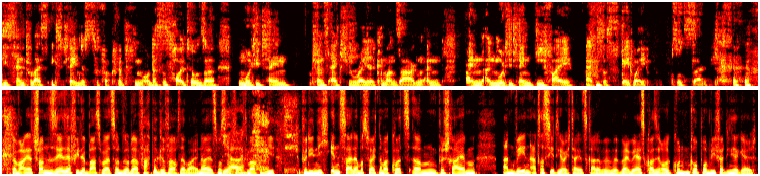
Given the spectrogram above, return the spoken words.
Decentralized Exchanges zu verknüpfen. Und das ist heute unser Multi-Chain Transaction Rail, kann man sagen, ein, ein, ein Multi-Chain DeFi Access Gateway sozusagen. da waren jetzt schon sehr, sehr viele Buzzwords und, oder Fachbegriffe auch dabei. Ne? Jetzt muss man ja. vielleicht mal für die, für die Nicht-Insider, muss vielleicht noch mal kurz ähm, beschreiben, an wen adressiert ihr euch da jetzt gerade? Wer, wer ist quasi eure Kundengruppe und wie verdient ihr Geld?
